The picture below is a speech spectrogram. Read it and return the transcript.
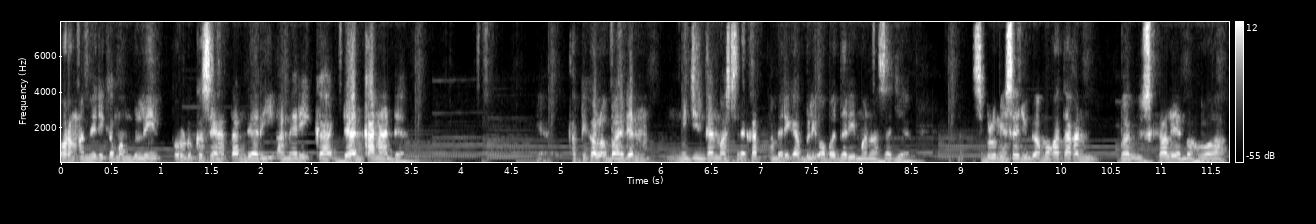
orang Amerika membeli produk kesehatan dari Amerika dan Kanada. Ya, tapi kalau Biden mengizinkan masyarakat Amerika beli obat dari mana saja. Sebelumnya saya juga mau katakan bagus sekalian bahwa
